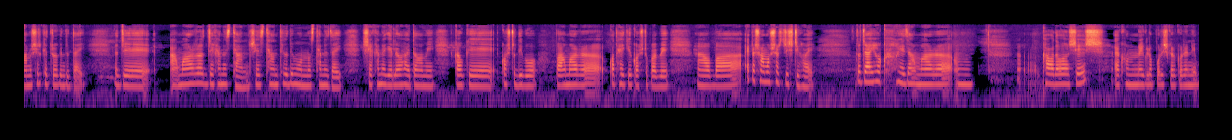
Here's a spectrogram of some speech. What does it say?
মানুষের ক্ষেত্রেও কিন্তু তাই। যে আমার যেখানে স্থান, সেই স্থান থেকে যদি আমি অন্য স্থানে যাই, সেখানে গেলেও হয়তো আমি কাউকে কষ্ট দিব বা আমার কথায় কেউ কষ্ট পাবে বা একটা সমস্যার সৃষ্টি হয়। তো যাই হোক, এই যে আমার খাওয়া দাওয়া শেষ, এখন এগুলো পরিষ্কার করে নিব।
